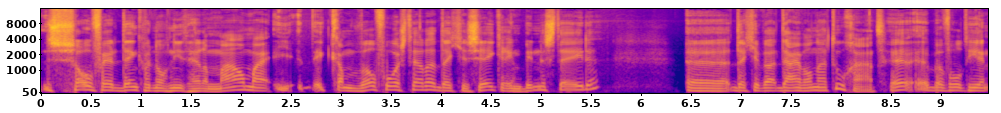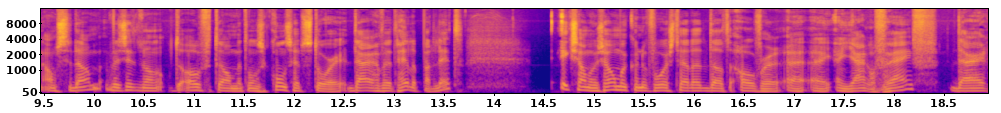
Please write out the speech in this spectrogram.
Zover denken we nog niet helemaal. Maar ik kan me wel voorstellen dat je zeker in binnensteden. Uh, dat je daar wel naartoe gaat. He, bijvoorbeeld hier in Amsterdam. We zitten dan op de Overtal met onze concept store. Daar hebben we het hele palet. Ik zou me zomaar kunnen voorstellen dat over uh, een jaar of vijf... daar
